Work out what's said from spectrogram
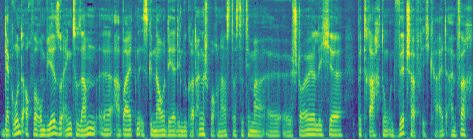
der Grund auch, warum wir so eng zusammenarbeiten, äh, ist genau der, den du gerade angesprochen hast, dass das Thema äh, äh steuerliche Betrachtung und Wirtschaftlichkeit einfach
